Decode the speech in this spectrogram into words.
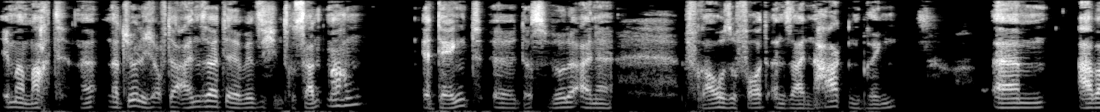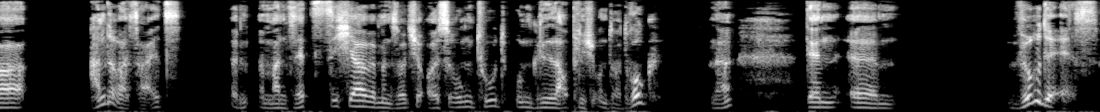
immer macht. Ne? Natürlich, auf der einen Seite, er will sich interessant machen. Er denkt, äh, das würde eine Frau sofort an seinen Haken bringen. Ähm, aber andererseits, ähm, man setzt sich ja, wenn man solche Äußerungen tut, unglaublich unter Druck. Ne? Denn ähm, würde es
